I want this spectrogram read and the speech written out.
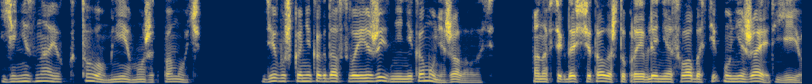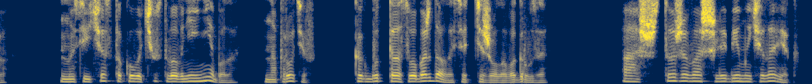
Я не знаю, кто мне может помочь». Девушка никогда в своей жизни никому не жаловалась. Она всегда считала, что проявление слабости унижает ее. Но сейчас такого чувства в ней не было. Напротив, как будто освобождалась от тяжелого груза. «А что же ваш любимый человек?»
